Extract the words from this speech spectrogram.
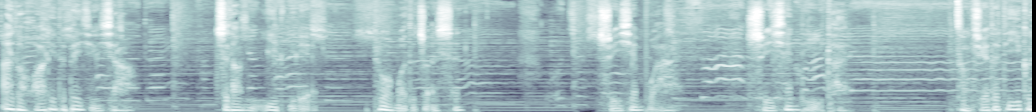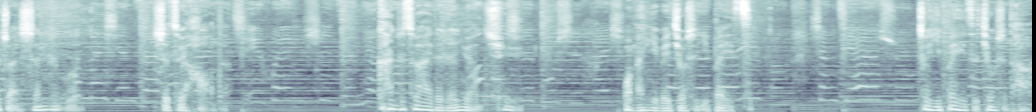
爱到华丽的背景下，直到你一脸落寞的转身。谁先不爱，谁先离开？总觉得第一个转身的人是最好的。看着最爱的人远去，我们以为就是一辈子，这一辈子就是他，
